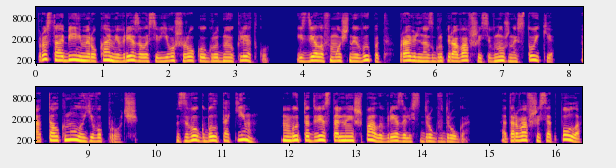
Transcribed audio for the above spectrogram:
Просто обеими руками врезалась в его широкую грудную клетку и, сделав мощный выпад, правильно сгруппировавшись в нужной стойке, оттолкнула его прочь. Звук был таким, будто две стальные шпалы врезались друг в друга. Оторвавшись от пола,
